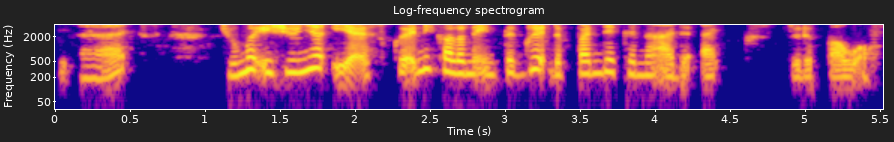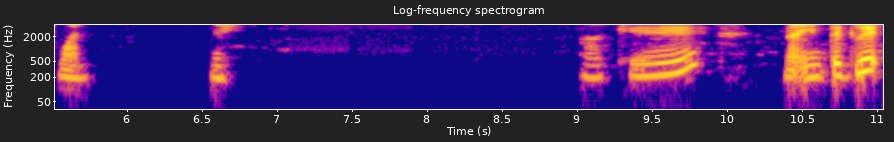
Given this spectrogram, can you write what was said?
EX. Cuma isunya EX squared ni kalau nak integrate depan dia kena ada X to the power of 1. Ni. Okay. Nak integrate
